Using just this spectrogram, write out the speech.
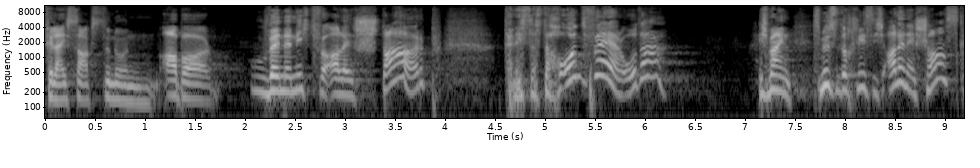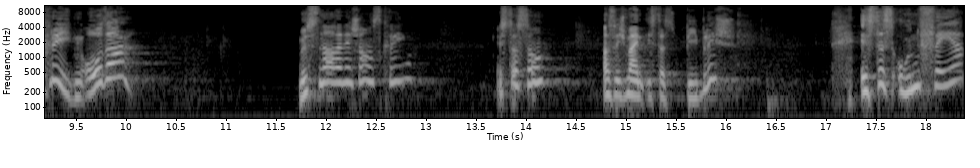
Vielleicht sagst du nun, aber wenn er nicht für alle starb, dann ist das doch unfair, oder? Ich meine, es müssen doch schließlich alle eine Chance kriegen, oder? Müssen alle eine Chance kriegen? Ist das so? Also ich meine, ist das biblisch? Ist das unfair,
